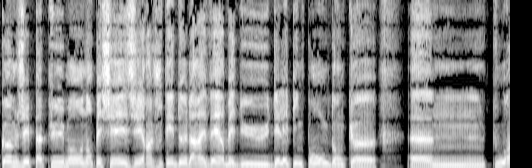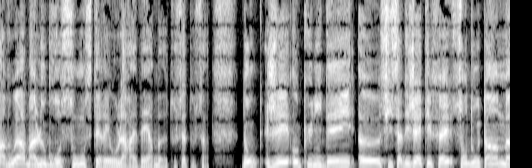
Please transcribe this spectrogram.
Comme j'ai pas pu m'en empêcher, j'ai rajouté de la reverb et du délai ping-pong, donc euh, euh, pour avoir ben, le gros son stéréo, la reverb, tout ça, tout ça. Donc j'ai aucune idée euh, si ça a déjà été fait, sans doute. Hein, mais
